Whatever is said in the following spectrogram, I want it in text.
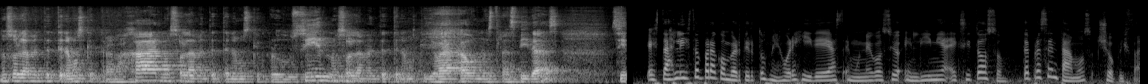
no solamente tenemos que trabajar, no solamente tenemos que producir, no solamente tenemos que llevar a cabo nuestras vidas, ¿Estás listo para convertir tus mejores ideas en un negocio en línea exitoso? Te presentamos Shopify.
